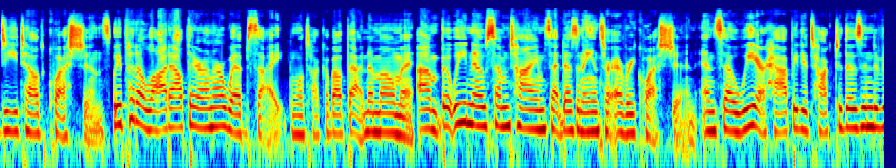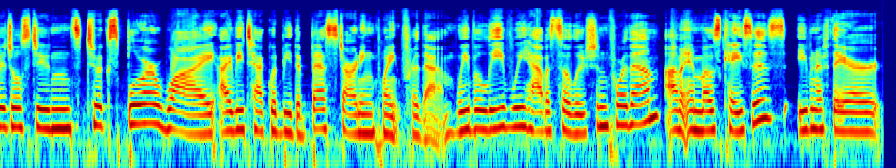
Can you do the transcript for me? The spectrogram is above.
detailed questions. We put a lot out there on our website, and we'll talk about that in a moment, um, but we know sometimes that doesn't answer every question. And so we are happy to talk to those individual students to explore why Ivy Tech would be the best starting point for them. We believe we have a solution for them um, in most cases, even if they're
